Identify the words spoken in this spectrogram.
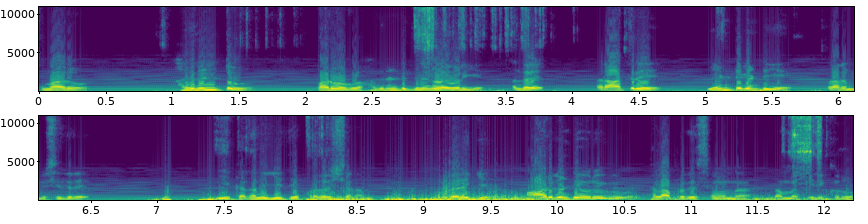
ಸುಮಾರು ಹದಿನೆಂಟು ಪರ್ವಗಳು, ಹದಿನೆಂಟು ದಿನಗಳವರೆಗೆ, ಅಂದ್ರೆ ರಾತ್ರಿ ಎಂಟು ಗಂಟೆಗೆ ಪ್ರಾರಂಭಿಸಿದರೆ ಈ ಕಥನ ಗೀತೆಯ ಪ್ರದರ್ಶನ ಬೆಳಗ್ಗೆ ಆರು ಗಂಟೆವರೆಗೂ ಕಲಾ ಪ್ರದರ್ಶನವನ್ನು ನಮ್ಮ ಹಿರಿಕರು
